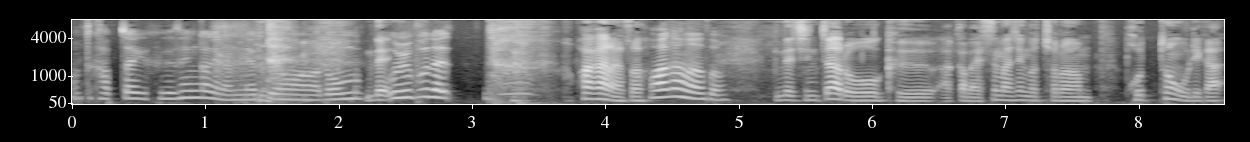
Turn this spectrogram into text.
아무튼 갑자기 그 생각이 났네요. 그 영화가 너무 근데- 울분에 화가 나서. 화가 나서. 근데 진짜로 그 아까 말씀하신 것처럼 보통 우리가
